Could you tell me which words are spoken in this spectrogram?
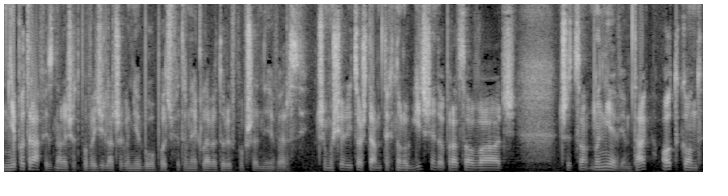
Nie potrafię znaleźć odpowiedzi, dlaczego nie było podświetlenia klawiatury w poprzedniej wersji. Czy musieli coś tam technologicznie dopracować, czy co? No nie wiem, tak? Odkąd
